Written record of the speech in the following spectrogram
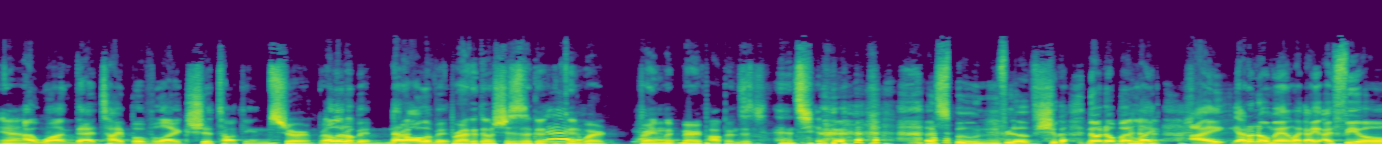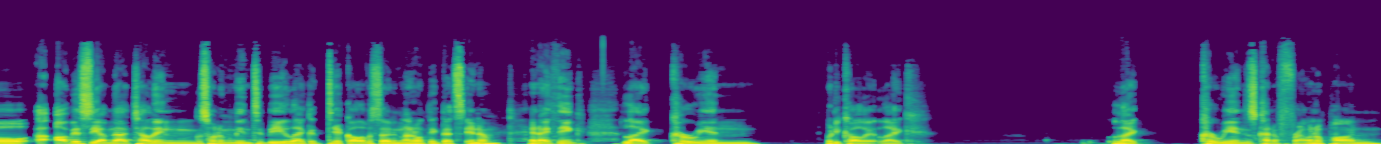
Yeah. I want that type of like shit talking. sure. A little bit, not all of it. Braggadocious is a good good word. Very M- Mary Poppins and shit. a spoonful of sugar. No, no, but like I, I don't know, man. Like I, I feel uh, obviously I'm not telling Son Heung-min to be like a dick all of a sudden. I don't think that's in him, and I think like Korean, what do you call it? Like, like Koreans kind of frown upon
